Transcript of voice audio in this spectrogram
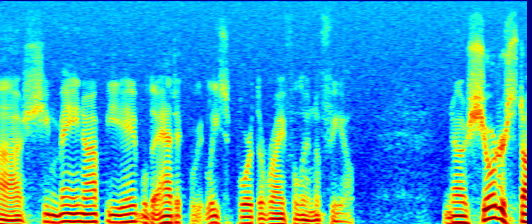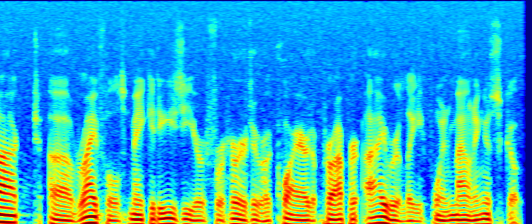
uh, she may not be able to adequately support the rifle in the field. Now, shorter stocked uh, rifles make it easier for her to acquire the proper eye relief when mounting a scope.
